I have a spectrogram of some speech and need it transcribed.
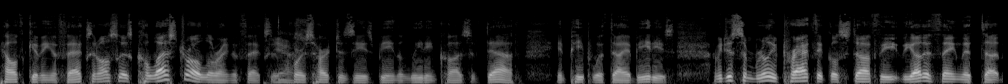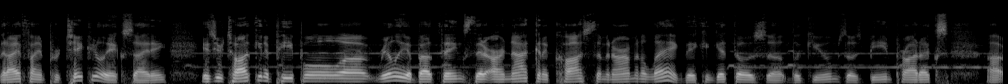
health giving effects and also has cholesterol lowering effects. And yes. of course, heart disease being the leading cause of death in people with diabetes. I mean, just some really practical stuff. The, the other thing that, uh, that I find particularly exciting is you're talking to people uh, really about things that are not going to cost them an arm and a leg. They can get those uh, legumes, those bean products uh,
